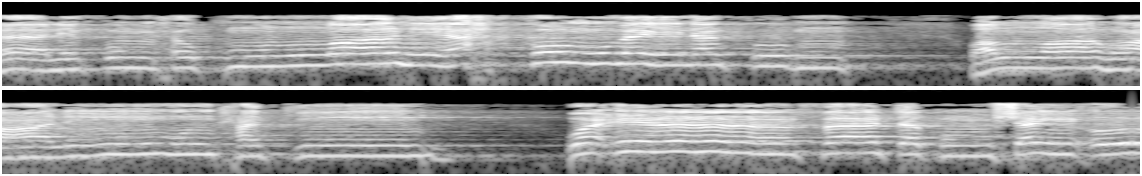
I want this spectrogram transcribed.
ذلكم حكم الله يحكم بينكم والله عليم حكيم. وإن فاتكم شيء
